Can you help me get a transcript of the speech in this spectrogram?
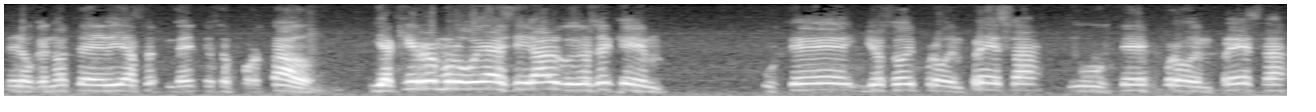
pero que no esté debidamente soportado. Y aquí Rómulo voy a decir algo, yo sé que usted, yo soy pro empresa, usted es pro empresa,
